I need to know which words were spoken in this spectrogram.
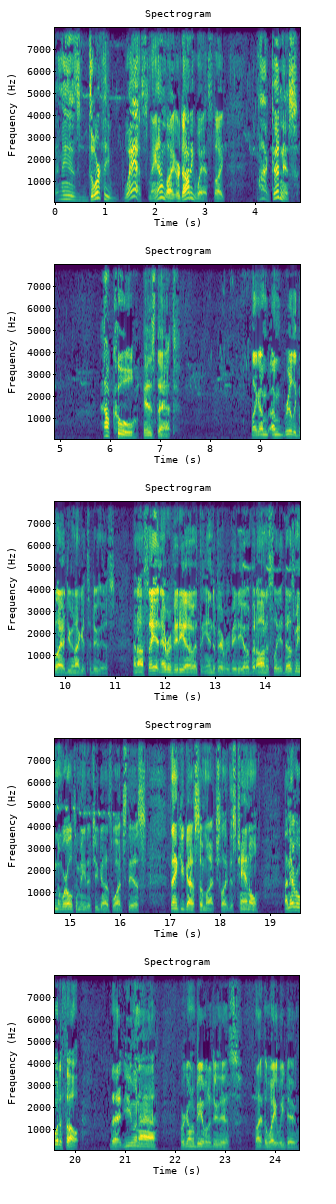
I mean, it's Dorothy West, man. Like or Dottie West. Like, my goodness, how cool is that? Like, I'm I'm really glad you and I get to do this. And I'll say it in every video at the end of every video, but honestly, it does mean the world to me that you guys watch this. Thank you guys so much. Like this channel, I never would have thought that you and I were going to be able to do this like the way we do.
